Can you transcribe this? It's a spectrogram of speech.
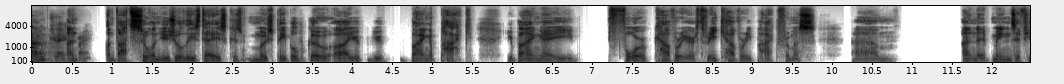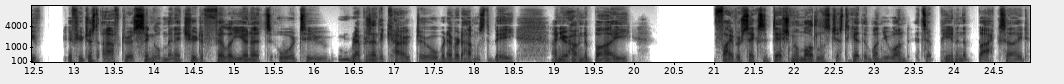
Okay. And, right. and that's so unusual these days because most people go, oh, you're, you're buying a pack. You're buying a four cavalry or three cavalry pack from us um, and it means if you if you're just after a single miniature to fill a unit or to represent a character or whatever it happens to be, and you're having to buy five or six additional models just to get the one you want, it's a pain in the backside.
